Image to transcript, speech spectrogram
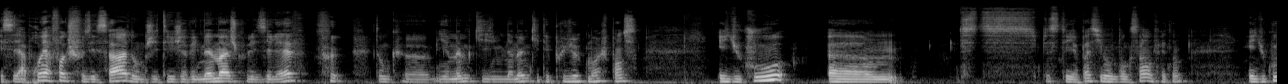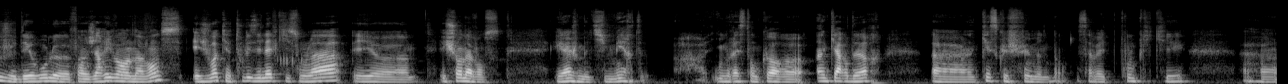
Et c'est la première fois que je faisais ça, donc j'avais le même âge que les élèves. donc il qui, y en a même qui étaient plus vieux que moi, je pense. Et du coup, euh, c'était il n'y a pas si longtemps que ça en fait. Hein. Et du coup, je déroule, enfin j'arrive en avance et je vois qu'il y a tous les élèves qui sont là et, euh, je suis en avance. Et là, je me dis merde, ah, il me reste encore un quart d'heure. Qu'est-ce que je fais maintenant? Ça va être compliqué. Euh,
